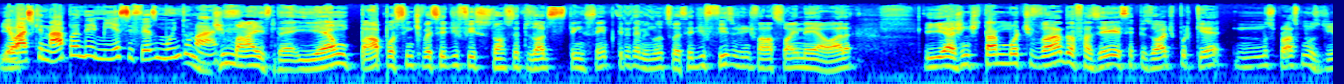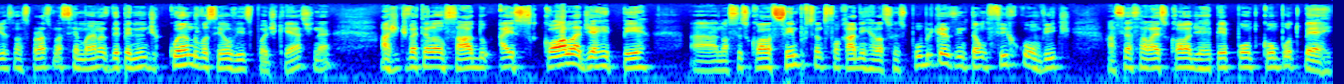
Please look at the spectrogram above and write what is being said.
E eu é... acho que na pandemia se fez muito mais. Demais, né? E é um papo assim que vai ser difícil. Os nossos episódios têm sempre 30 minutos, vai ser difícil a gente falar só em meia hora. E a gente está motivado a fazer esse episódio porque nos próximos dias, nas próximas semanas, dependendo de quando você ouvir esse podcast, né? A gente vai ter lançado a escola de RP, a nossa escola 100% focada em relações públicas. Então fica o convite, acessa lá escoladrp.com.br.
